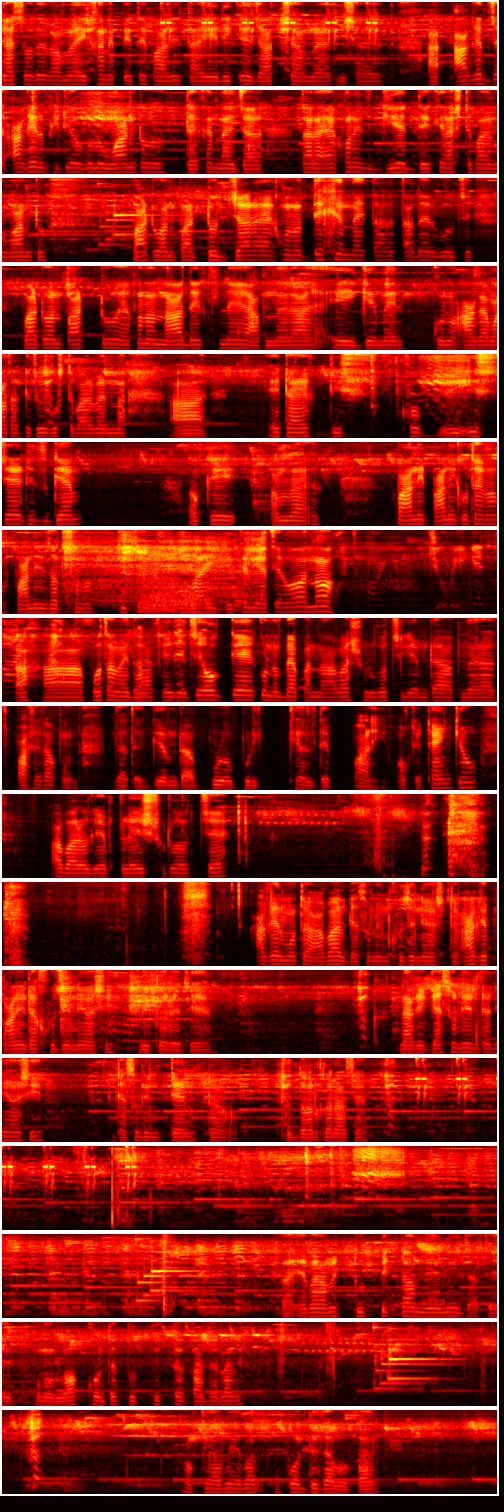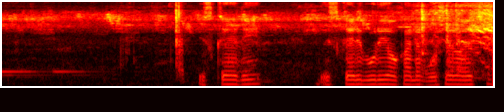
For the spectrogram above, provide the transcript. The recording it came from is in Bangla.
গ্যাসোলিন আমরা এখানে পেতে পারি। তাই এদিকে যাচ্ছে আমরা ইশারে আগের যে, আগের ভিডিওগুলো ওয়ান টু দেখেন নাই যারা তারা এখনই গিয়ে দেখে আসতে পারেন one two part one part two যারা এখনও দেখেন নাই, তারা তাদের বলছে পার্ট ওয়ান পার্ট টু এখনও না দেখলে আপনারা এই গেমের কোনো আগা মাথা কিছুই বুঝতে পারবেন না। আর এটা একটি খুব স্ট্র্যাটিস গেম। ওকে, আমরা পানি পানি কোথায় পাবো? পানি যত সম্ভব কিছু ভাই দেখে নিয়েছে ও, ন! আহা, প্রথমে ধরা খেয়ে গেছে। ওকে, কোনো ব্যাপার না, আবার শুরু করছি গেমটা। আপনারা পাশে থাকুন, যাতে গেমটা পুরোপুরি খেলতে পারি। ওকে থ্যাংক ইউ আবারও গেম প্লে শুরু হচ্ছে। আগের মতো আবার গ্যাসোলিন খুঁজে নিয়ে আসতে, আগে পানিটা খুঁজে নিয়ে আসি, ভিতরে যে আগে গ্যাসোলিনটা নিয়ে আসি। গ্যাসোলিন ট্যাঙ্কটা দরকার আছে। এবার আমি টুথপিকটাও নিয়ে নিই যাতে কোনো লক খুলতে টুথপিকটা কাজে লাগে। ওকে আমি এবার উপর দিয়ে যাব, কারণ স্ক্যারি স্ক্যারি বুড়ি ওখানে বসে রয়েছে।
